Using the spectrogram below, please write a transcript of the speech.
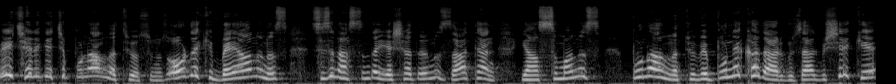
ve içeri geçip bunu anlatıyorsunuz. Oradaki beyanınız sizin aslında yaşadığınız zaten yansımanız bunu anlatıyor ve bu ne kadar güzel bir şey ki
